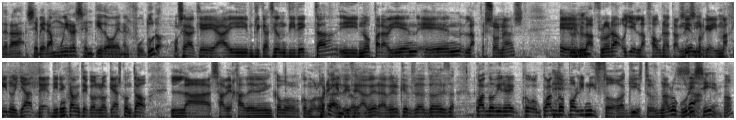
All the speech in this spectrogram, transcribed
verá, se verá muy resentido en el futuro. O sea que hay implicación directa y no para bien en las personas, en Ujú. la flora, oye, en la fauna también, Sí, sí. porque imagino ya de- directamente con lo que has contado, las abejas deben como, como locas. Dice, a ver, a ver, ¿cuándo viene, cu- cuándo polinizo aquí? Esto es una locura. Sí, sí. ¿no?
